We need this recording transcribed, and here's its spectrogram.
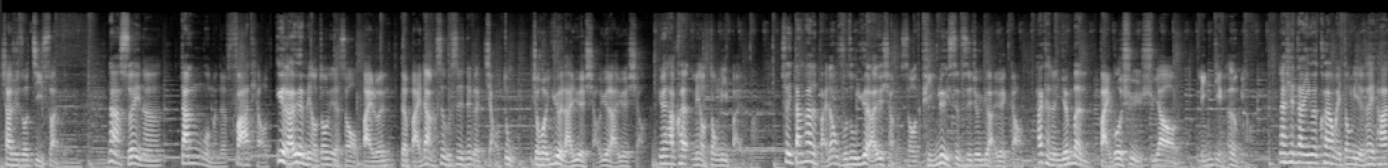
下去做计算的。那所以呢，当我们的发条越来越没有动力的时候，摆轮的摆荡是不是那个角度就会越来越小，越来越小？因为它快没有动力摆了嘛。所以当它的摆动幅度越来越小的时候，频率是不是就越来越高？它可能原本摆过去需要零点二秒，那现在因为快要没动力了，所以它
